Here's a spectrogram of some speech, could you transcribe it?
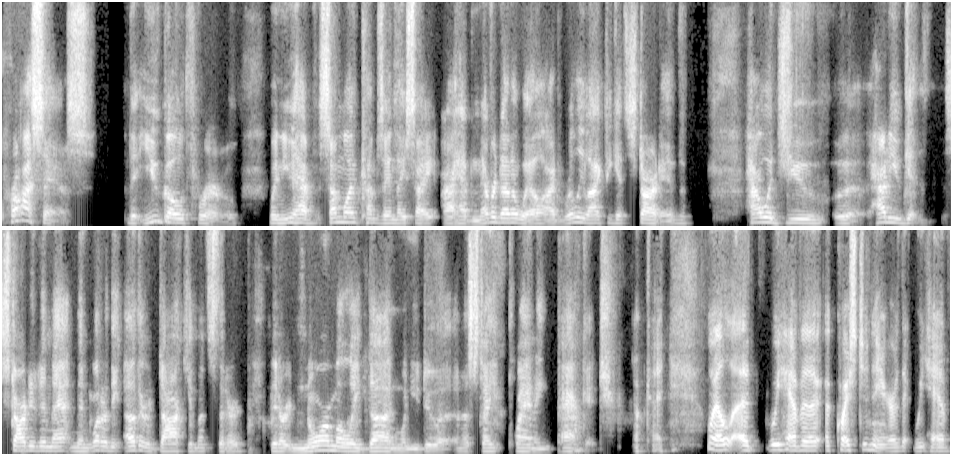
process that you go through when you have someone comes in, they say, I have never done a will. I'd really like to get started. How would you, uh, how do you get started in that? And then what are the other documents that are, that are normally done when you do a, an estate planning package? Okay. Well, uh, we have a, a, questionnaire that we have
